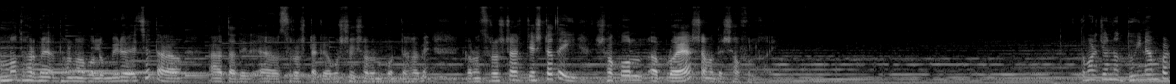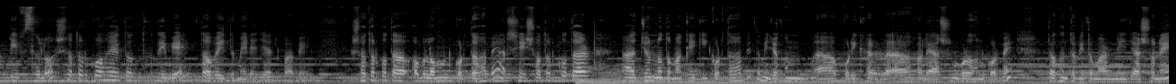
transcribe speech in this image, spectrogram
অন্য ধর্মে, ধর্মাবলম্বী রয়েছে তারা তাদের স্রষ্টাকে অবশ্যই স্মরণ করতে হবে। কারণ স্রষ্টার চেষ্টাতেই সকল প্রয়াস আমাদের সফল হয়। তোমার জন্য দুই নাম্বার টিপস হলো, সতর্ক হয়ে তথ্য দিবে, তবেই তুমি রেজাল্ট পাবে। সতর্কতা অবলম্বন করতে হবে, আর সেই সতর্কতার জন্য তোমাকে কি করতে হবে? তুমি যখন পরীক্ষার হলে আসন গ্রহণ করবে, তখন তুমি তোমার নিজ আসনে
